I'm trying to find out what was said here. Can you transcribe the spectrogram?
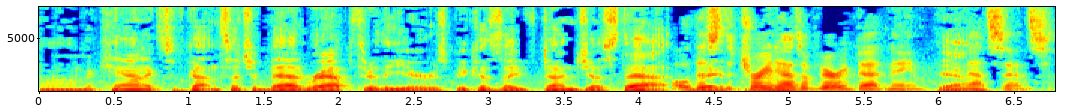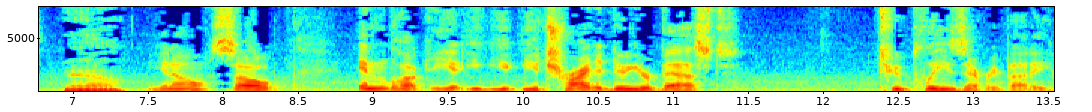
uh, mechanics have gotten such a bad rap through the years because they've done just that. oh, this They've, the trade uh, has a very bad name Yeah. in that sense. Yeah. You know, so and look, you, you, you try to do your best to please everybody,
